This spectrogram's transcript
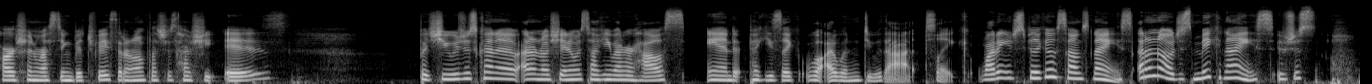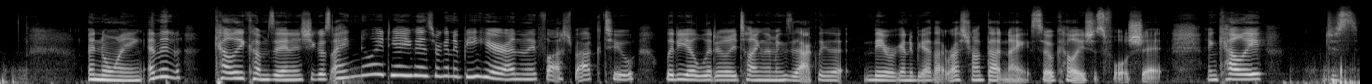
harsh and resting bitch face. I don't know if that's just how she is. But she was just kind of, I don't know, Shannon was talking about her house and Peggy's like, well, I wouldn't do that. Like, why don't you just be like, oh, sounds nice? I don't know, just make nice. It was just oh, annoying. And then Kelly comes in and she goes, I had no idea you guys were going to be here. And then they flash back to Lydia literally telling them exactly that they were going to be at that restaurant that night. So Kelly's just full of shit. And Kelly just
